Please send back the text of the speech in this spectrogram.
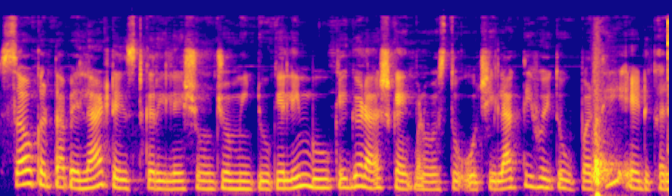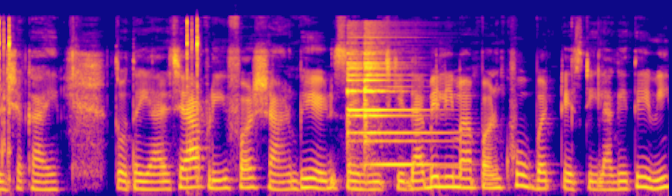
સર્વ કરતાં પહેલાં ટેસ્ટ કરી લઈશું. જો મીઠું કે લીંબુ કે ગળાશ કંઈ પણ વસ્તુ ઓછી લાગતી હોય તો ઉપરથી એડ કરી શકાય. તો તૈયાર છે આપણી ફરસાણ, ભેળ, સેન્ડવિચ કે દાબેલીમાં પણ ખૂબ જ ટેસ્ટી લાગે તેવી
